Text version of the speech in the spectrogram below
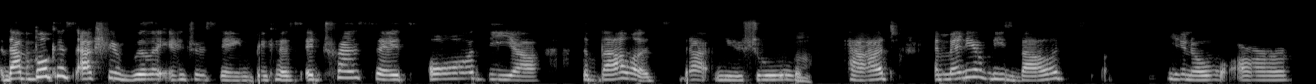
That book is actually really interesting because it translates all the uh, the ballads that Nushu Hmm. had, and many of these ballads, you know, are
